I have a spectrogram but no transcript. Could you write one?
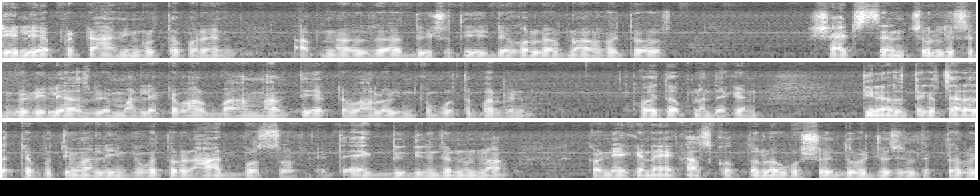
ডেলি আপনি একটা আর্নিং করতে পারেন। আপনার দুইশো তিরিশ ডে করলে আপনার হয়তো ষাট সেন্ট চল্লিশ সেন্ট করে ডেলি আসবে। মান্থলি একটা মান্থলি একটা ভালো ইনকাম করতে পারবেন। হয়তো আপনার দেখেন, তিন হাজার থেকে চার হাজার টাকা প্রতি মান্থলি ইনকাম করতে পারেন আট বছর। এটা এক দুই দিনের জন্য না। কারণ এখানে কাজ করতে হলে অবশ্যই ধৈর্যশীল থাকতে হবে।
